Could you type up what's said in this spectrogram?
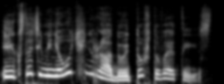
И, кстати, меня очень радует то, что вы атеист.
